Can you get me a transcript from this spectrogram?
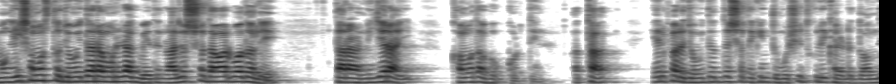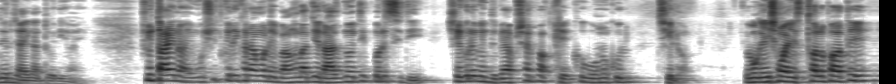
এবং এই সমস্ত জমিদাররা মনে রাখবে রাজস্ব দেওয়ার বদলে তারা নিজেরাই ক্ষমতা ভোগ করতেন। অর্থাৎ এর ফলে জমিদারদের সাথে কিন্তু মুর্শিদ কুলি খানের একটা দ্বন্দ্বের জায়গা তৈরি হয়। শুধু তাই নয়, মুর্শিদ কুলি খান আমলে বাংলার যে রাজনৈতিক পরিস্থিতি, সেগুলো কিন্তু ব্যবসার পক্ষে খুব অনুকূল ছিল। এবং এই সময় স্থলপথে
